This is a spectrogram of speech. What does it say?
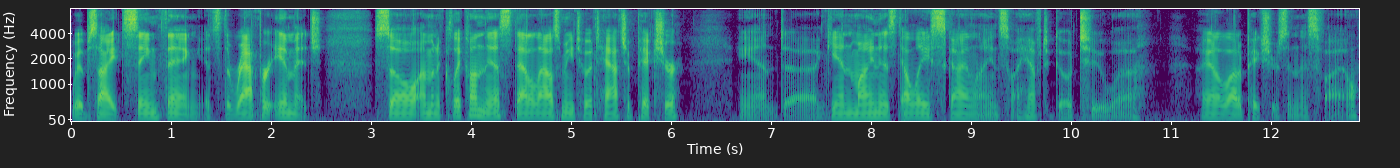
website, same thing. It's the wrapper image. So I'm going to click on this. That allows me to attach a picture. And uh, again, mine is LA skyline, so I have to go to. Uh, I got a lot of pictures in this file.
